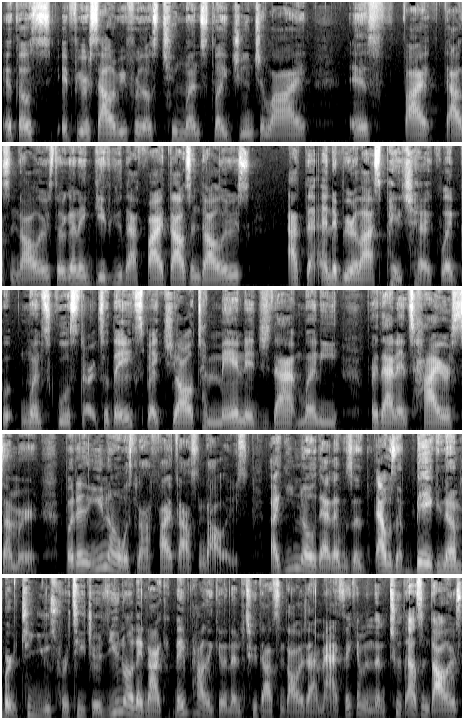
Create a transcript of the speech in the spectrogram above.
If those if your salary for those 2 months like June, July is $5,000, they're going to give you that $5,000 at the end of your last paycheck, like when school starts. So they expect y'all to manage that money for that entire summer. But you know it's not five thousand dollars. Like you know that that was a that was a big number to use for teachers. You know they're not they probably giving them two thousand dollars at max. They giving them two thousand dollars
